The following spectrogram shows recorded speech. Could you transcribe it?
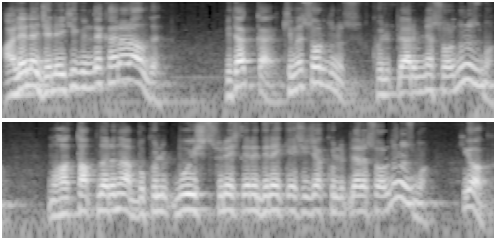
Alelacele iki günde karar aldı. Bir dakika kime sordunuz? Kulüpler birine sordunuz mu? Muhataplarına bu kulüp bu iş süreçleri direkt yaşayacak kulüplere sordunuz mu? Yok.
